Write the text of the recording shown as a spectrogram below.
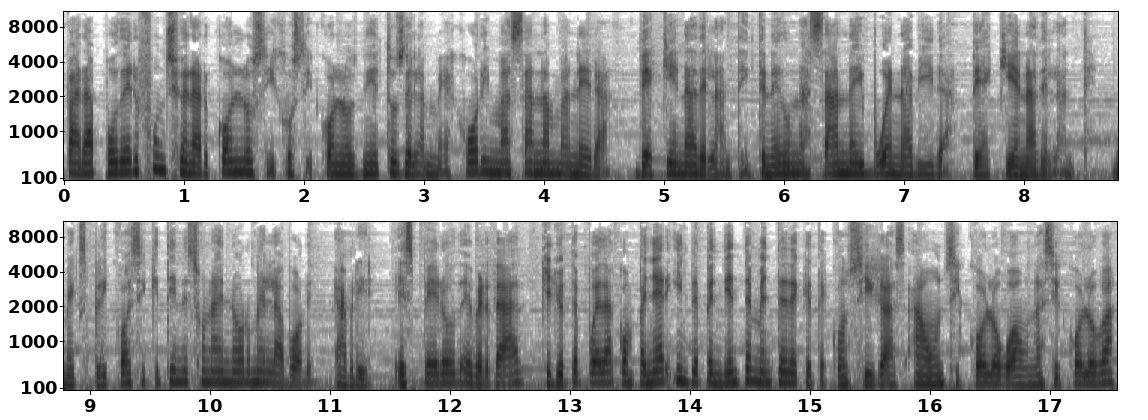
para poder funcionar con los hijos y con los nietos de la mejor y más sana manera de aquí en adelante y tener una sana y buena vida de aquí en adelante. Me explico, así que tienes una enorme labor, Abril. Espero de verdad que yo te pueda acompañar independientemente de que te consigas a un psicólogo o a una psicóloga,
